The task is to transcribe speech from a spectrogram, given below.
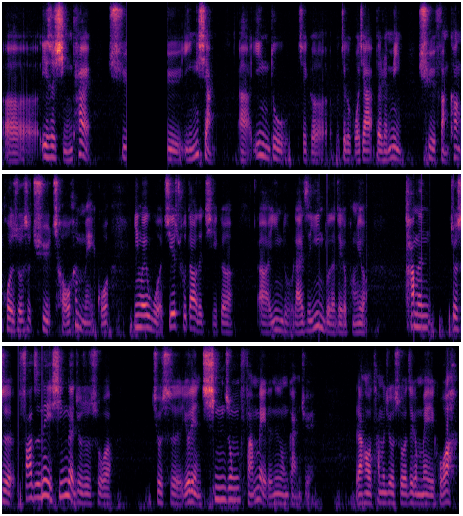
呃意识形态去去影响啊印度这个这个国家的人民去反抗，或者说是去仇恨美国。因为我接触到的几个啊印度来自印度的这个朋友，他们就是发自内心的就是说，就是有点亲中反美的那种感觉。然后他们就说，这个美国啊，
